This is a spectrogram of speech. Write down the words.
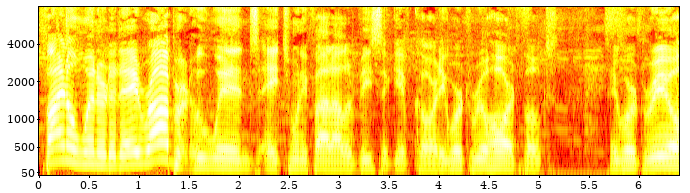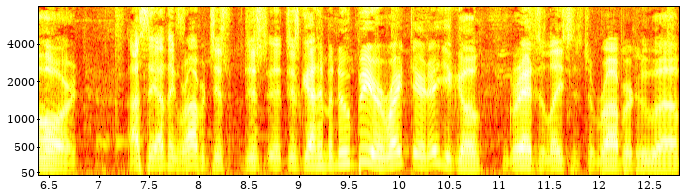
final winner today, Robert, who wins a $25 Visa gift card. He worked real hard, folks. He worked real hard. I say, I think Robert just just uh, just got him a new beer right there. There you go. Congratulations to Robert, who uh,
